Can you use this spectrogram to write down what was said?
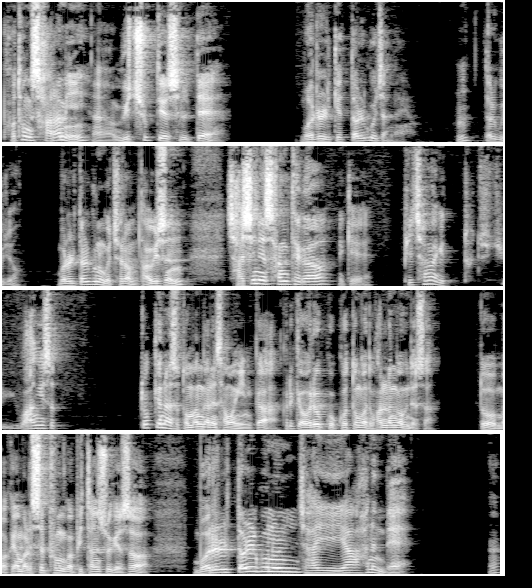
보통 사람이 아, 위축되었을 때 머리를 이렇게 떨구잖아요. 응? 떨구죠. 머리를 떨구는 것처럼 다윗은 자신의 상태가 이렇게 비참하게 왕에서 쫓겨나서 도망가는 상황이니까 그렇게 어렵고 고통과 환란 가운데서 또 막 그야말로 슬픔과 비탄 속에서 머리를 떨구는 자이야 하는데 어?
